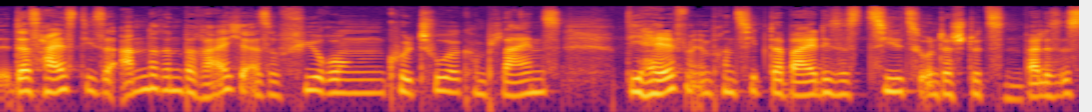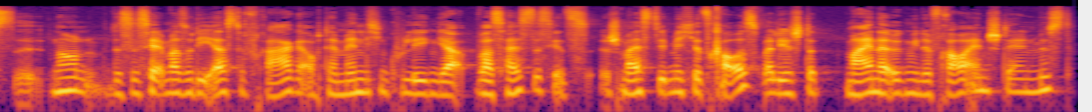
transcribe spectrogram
das heißt, diese anderen Bereiche, also Führung, Kultur, Compliance, die helfen im Prinzip dabei, dieses Ziel zu unterstützen. Weil es ist, ne, das ist ja immer so die erste Frage auch der männlichen Kollegen, ja, was heißt das jetzt? Schmeißt ihr mich jetzt raus, weil ihr statt meiner irgendwie eine Frau einstellen müsst?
